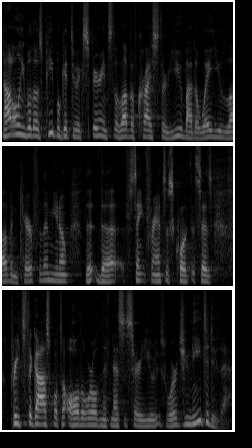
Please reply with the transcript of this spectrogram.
not only will those people get to experience the love of Christ through you by the way you love and care for them, you know, the, the St. Francis quote that says, preach the gospel to all the world, and if necessary, use words. You need to do that.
